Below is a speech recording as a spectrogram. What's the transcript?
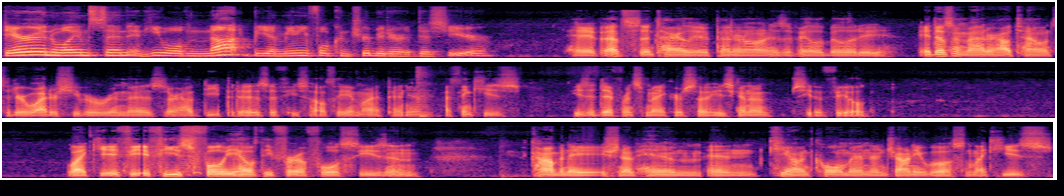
Darion Williamson and he will not be a meaningful contributor this year. Hey, that's entirely dependent on his availability. It doesn't matter how talented your wide receiver room is or how deep it is if he's healthy. In my opinion, I think he's he's a difference maker, so he's gonna see the field. Like if if he's fully healthy for a full season, the combination of him and Keon Coleman and Johnny Wilson, like he's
